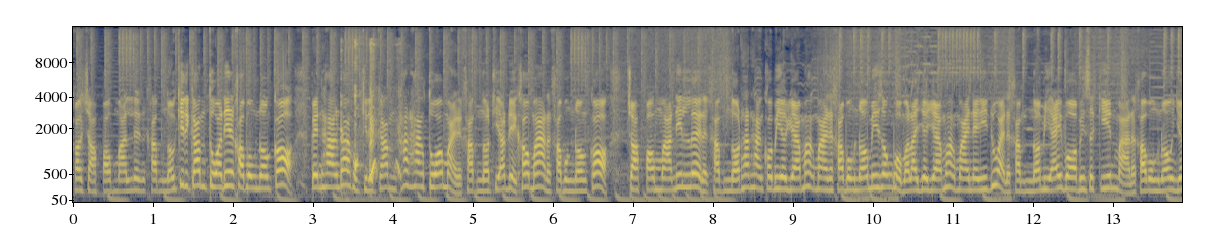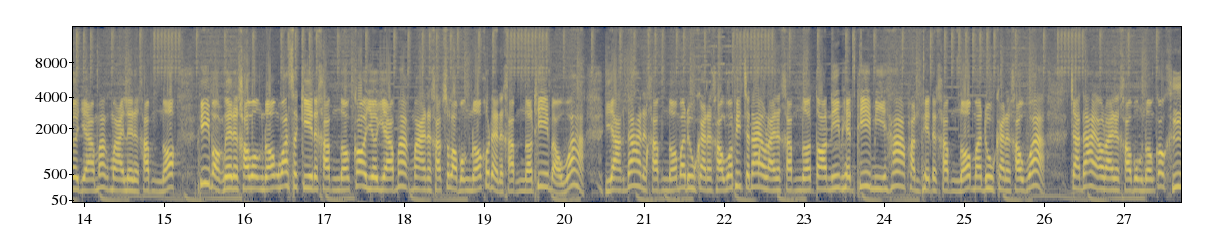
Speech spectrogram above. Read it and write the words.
ก็จะประมาณเล่นครับเนาะกิจกรรมตัวนี้นะครับวงน้องก็เป็นทางด้านของกิจกรรมท่าทางตัวใหม่นะครับเนาะที่อัปเดตเข้ามานะครับวงน้องก็จะประมาณนี้เลยนะครับเนาะท่าทางก็มีเยอะแยะมากมายนะครับวงน้องมีทรงผมอะไรเยอะแยะมากมายในนี้ด้วยนะครับเนาะมีไอวอลมีสกินหมานะครับวงน้องเยอะแยะมากมายเลยนะครับเนาะพี่บอกเลยนะครับวงน้องว่าสกินนะครับเนาะก็เยอะแยะมากมายนะครับสำหรับวงน้องคนไหนนะครับเนาะที่แบบว่าอยากได้นะครับเนาะมาดูกันนะครับว่าพี่จะได้อะไรนะครับเนาะตอนนี้เพชรพี่มี 5,000 เพชรนะครับเนาะมาดูกันนะครับว่าจะได้อะไรนะครับวงน้องก็คือ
